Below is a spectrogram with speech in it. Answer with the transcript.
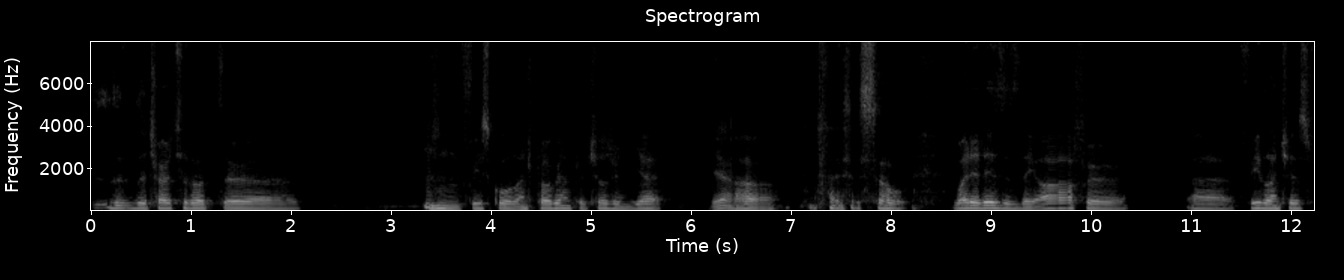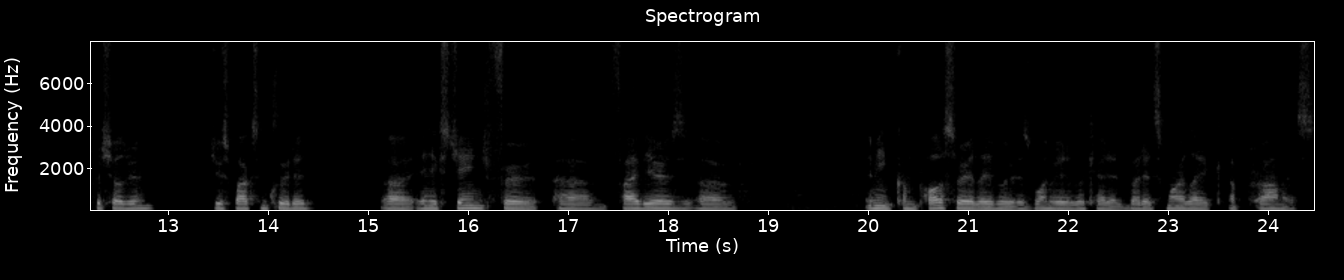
The the charts about their uh, free school lunch program for children. Yeah. Yeah. Uh, so what it is is they offer uh, free lunches for children, juice box included, uh, in exchange for um, five years of. I mean, compulsory labor is one way to look at it, but it's more like a promise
